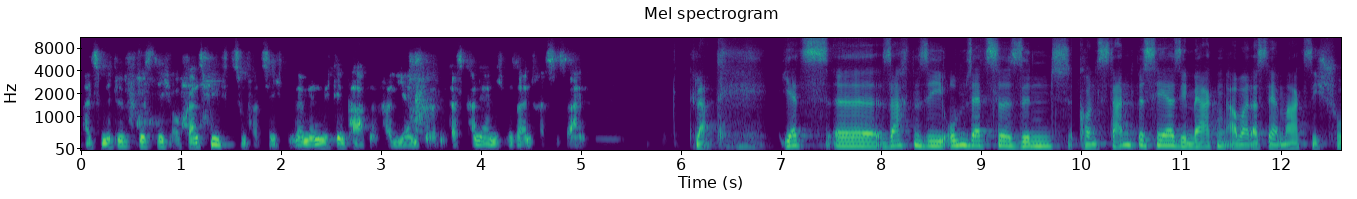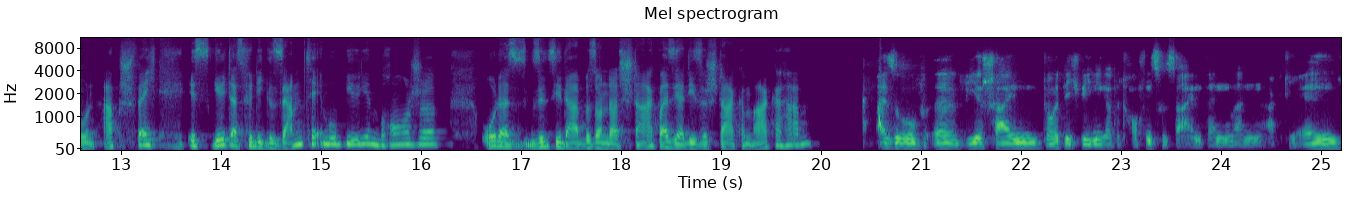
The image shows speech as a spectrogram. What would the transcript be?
als mittelfristig auf ganz viel zu verzichten, wenn wir nämlich den Partner verlieren würden. Das kann ja nicht unser Interesse sein. Klar. Jetzt äh, sagten Sie, Umsätze sind konstant bisher. Sie merken aber, dass der Markt sich schon abschwächt. Ist, gilt das für die gesamte Immobilienbranche oder sind Sie da besonders stark, weil Sie ja diese starke Marke haben? Also äh, wir scheinen deutlich weniger betroffen zu sein, wenn man aktuell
